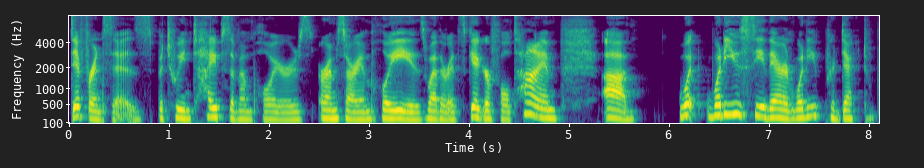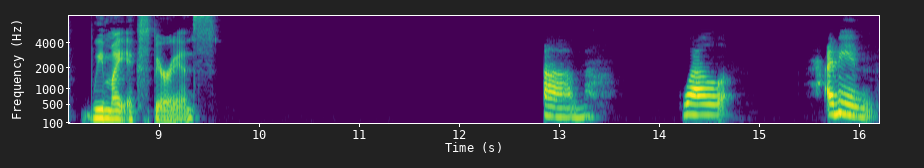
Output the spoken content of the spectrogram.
differences between types of employers or i'm sorry employees whether it's gig or full time uh, what what do you see there and what do you predict we might experience? Um well i mean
